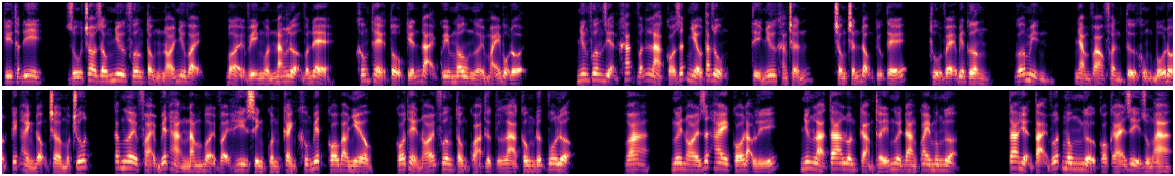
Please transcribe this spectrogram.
Kỳ thật đi dù cho giống như phương tổng nói như vậy, bởi vì nguồn năng lượng vấn đề, không thể tổ kiến đại quy mô người máy bộ đội. Nhưng phương diện khác vẫn là có rất nhiều tác dụng, tỉ như kháng chấn, chống chấn động cứu tế, thủ vệ biên cương, gỡ mìn, nhằm vào phần tử khủng bố đột kích hành động chờ một chút, các ngươi phải biết hàng năm bởi vậy hy sinh quân cảnh không biết có bao nhiêu, có thể nói phương tổng quả thực là công đức vô lượng. Và, ngươi nói rất hay có đạo lý, nhưng là ta luôn cảm thấy ngươi đang quay mông ngựa. Ta hiện tại vớt mông ngựa có cái gì dùng à?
